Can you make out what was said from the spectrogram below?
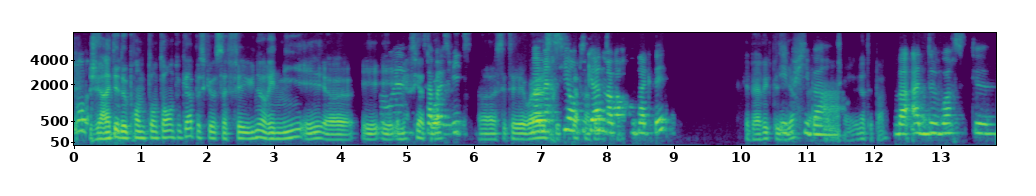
Bon, bah, je vais arrêter de prendre ton temps en tout cas parce que ça fait une heure et demie et, euh, et, et- et merci à ça toi. passe vite. Euh, c'était Bah ouais, merci en tout cas de m'avoir contacté. Et bien avec Et plaisir. puis Euh, bah, je ne pas. bah hâte de voir ce que,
